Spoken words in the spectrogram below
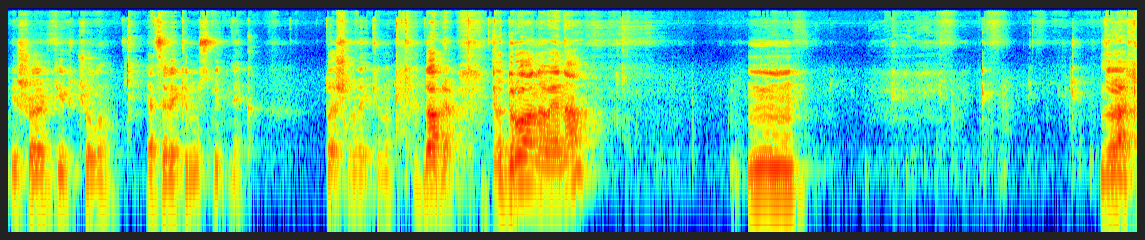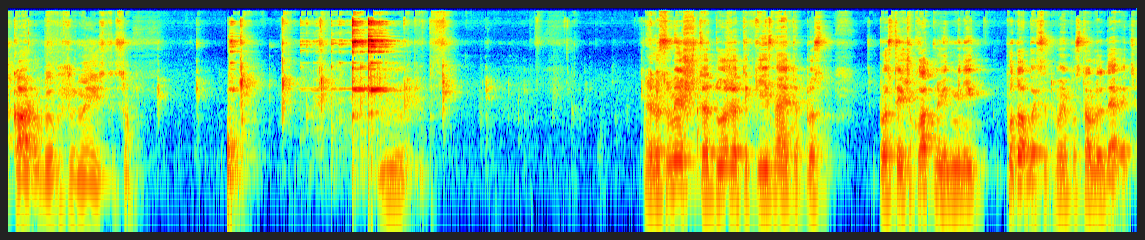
І що я фіг чула? Я це викину в смітник. Точно викину. Добре. Друга новина. м Зараз скажу, бо я хочу наїстися. Розумію, що це дуже такий, знаєте, прост, простий шоколад, але він мені подобається, тому я поставлю 9.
